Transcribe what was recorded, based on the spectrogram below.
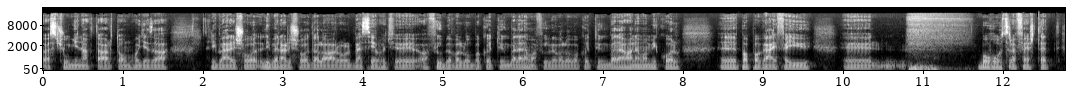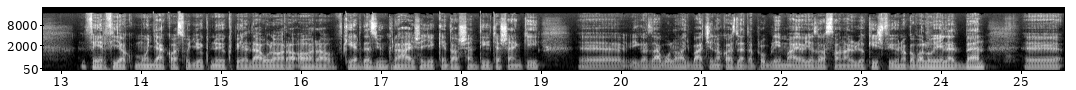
azt csúnyinak tartom, hogy ez a liberális, liberális oldala arról beszél, hogy a fülbevalóba kötünk bele, nem a fülbevalóba kötünk bele, hanem amikor papagájfejű bohócra festett férfiak mondják azt, hogy ők nők például, arra, arra kérdezünk rá, és egyébként azt sem tiltja senki. E, igazából a nagybácsinak az lett a problémája, hogy az asztalnál ülő kisfiúnak a való életben e,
